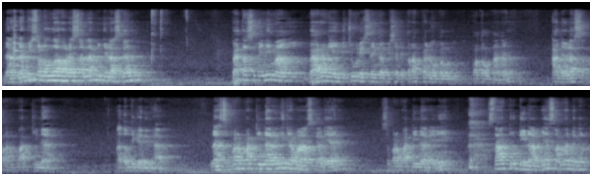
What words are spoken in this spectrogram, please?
Nah Nabi Shallallahu Alaihi Wasallam menjelaskan batas minimal barang yang dicuri sehingga bisa diterapkan hukum potong tangan adalah seperempat dinar atau tiga dirham. Nah seperempat dinar ini jamaah sekalian, seperempat dinar ini satu dinarnya sama dengan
